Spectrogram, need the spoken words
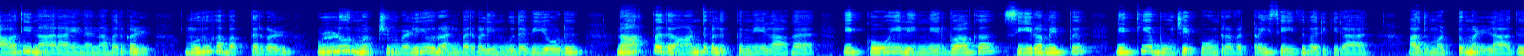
ஆதிநாராயணன் அவர்கள் முருக பக்தர்கள் உள்ளூர் மற்றும் வெளியூர் அன்பர்களின் உதவியோடு நாற்பது ஆண்டுகளுக்கு மேலாக இக்கோயிலின் நிர்வாக சீரமைப்பு நித்திய பூஜை போன்றவற்றை செய்து வருகிறார். அது மட்டுமல்லாது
